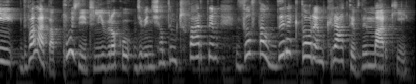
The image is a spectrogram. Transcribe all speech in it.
i dwa lata później, czyli w roku 94, został dyrektorem kreatywnym marki.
